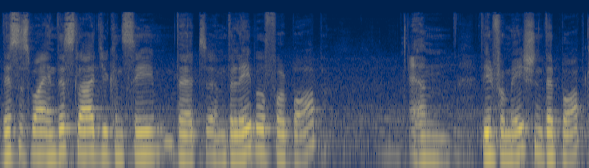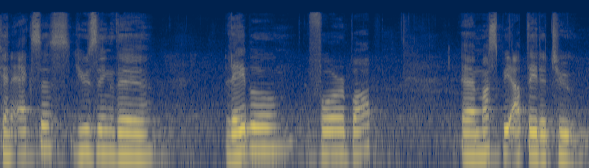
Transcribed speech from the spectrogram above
This is why in this slide you can see that um, the label for Bob, um, the information that Bob can access using the label for Bob, uh, must be updated too.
